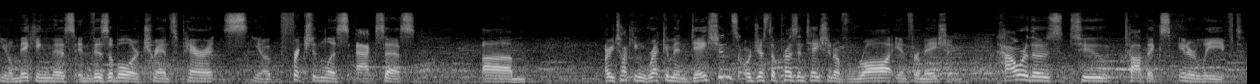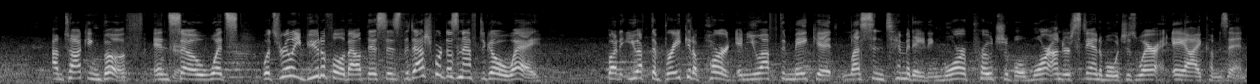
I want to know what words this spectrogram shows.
you know, making this invisible or transparent, you know, frictionless access. Um, are you talking recommendations or just a presentation of raw information? How are those two topics interleaved? I'm talking both. And okay. so what's, what's really beautiful about this is the dashboard doesn't have to go away but you have to break it apart and you have to make it less intimidating, more approachable, more understandable, which is where AI comes in.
